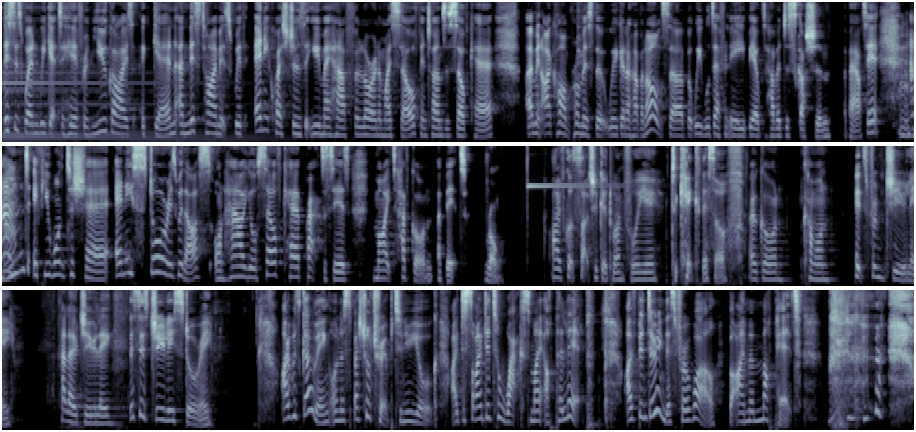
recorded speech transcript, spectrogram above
This is when we get to hear from you guys again. And this time it's with any questions that you may have for Lauren and myself in terms of self care. I mean, I can't promise that we're going to have an answer, but we will definitely be able to have a discussion about it. Mm-hmm. And if you want to share any stories with us on how your self care practices might have gone a bit wrong. I've got such a good one for you to kick this off. Oh, go on. Come on. It's from Julie. Hello, Julie. This is Julie's story. I was going on a special trip to New York. I decided to wax my upper lip. I've been doing this for a while, but I'm a muppet.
